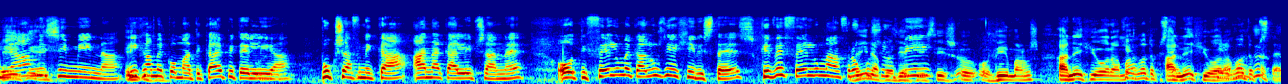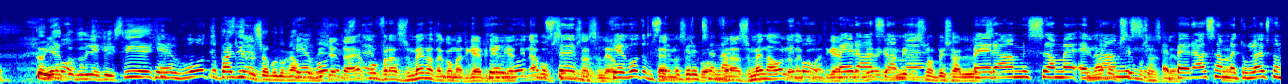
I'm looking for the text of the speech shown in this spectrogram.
Ενάμιση μήνα είχαμε κομματικά επιτελεία που ξαφνικά ανακαλύψανε ότι θέλουμε καλούς διαχειριστές και δεν θέλουμε ανθρώπους οι οποίοι... Δεν είναι απλός διαχειριστής ο, ο Δήμαρχος, αν έχει όραμα, αν έχει όραμα, και εγώ το πιστεύω. Το, λοιπόν, για το διαχειριστή έχει υπαλλήλους από τον κάμπο. Και τα έχουν βρασμένα τα κομματικά επιτελεία. Την άποψή μου σας λέω. Και εγώ το πιστεύω, κύριε Ξενάκη. Βρασμένα όλα τα λοιπόν, κομματικά επιτελεία για να μην χρησιμοποιήσω άλλη λέξη. Περάσαμε ναι. τουλάχιστον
